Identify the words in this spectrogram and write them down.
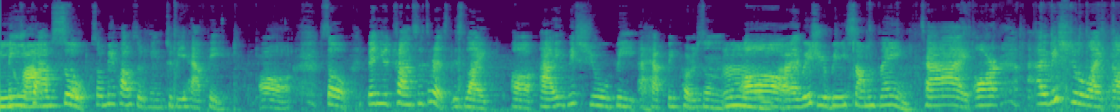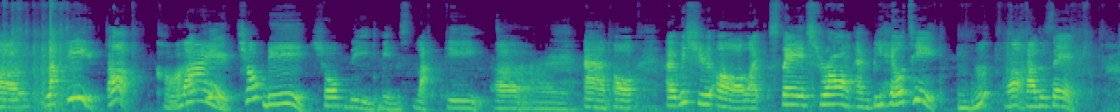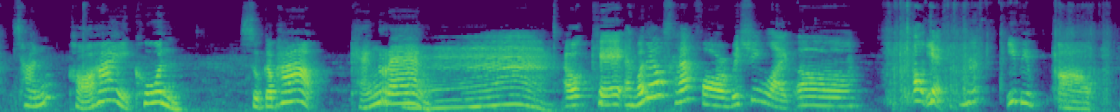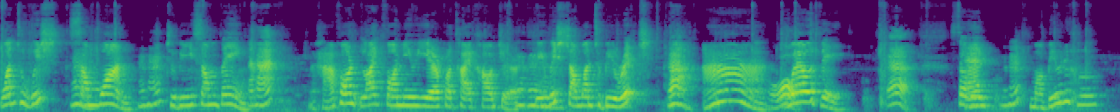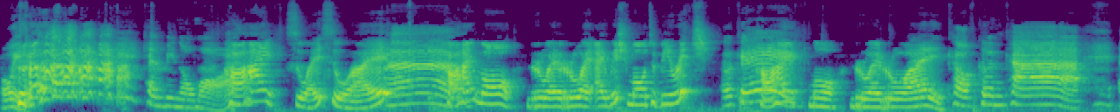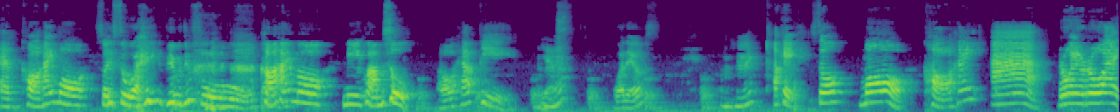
มีความสุข So มีความสุข means to be happy. Uh, so when you translate it, it's like, uh, I wish you be a happy person. อืม Oh, I wish you be something ใช่ or I wish you like uh lucky อะขอให้ Lucky โชคดี โชคดี means lucky เออ and or I wish you uh like stay strong and be healthy อือฮึ uh, how to say ฉันขอให้คุณ สุขภาพ แข็งแรง Mm, Okay, and what else have for wishing like um uh, okay. If, mm-hmm. if you uh want to wish mm. someone mm-hmm. to be something. Uh-huh. For like for New Year for Thai culture, mm-hmm. we wish someone to be rich, ah, ah wealthy, yeah. so and we, more beautiful. Oh yeah. can be no more ขอให้สวยสวยอ่าขอให้โม รวยรวย I wish Mo to be rich โอเค ขอให้โม รวยรวย ขอบคุณค่ะ and ขอให้โม สวยๆ beautiful ขอให้โม มีความสุข oh happy Yes. what else อือฮึ okay so โม ขอให้อารวยรวย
